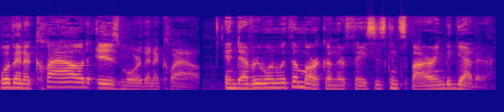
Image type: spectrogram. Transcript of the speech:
well then a cloud is more than a cloud. And everyone with a mark on their face is conspiring together.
